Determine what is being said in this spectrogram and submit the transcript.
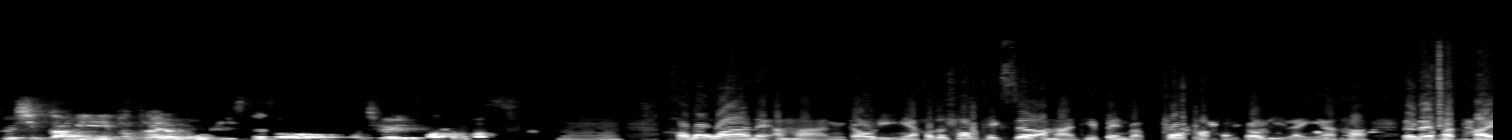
그 식감이 팟타이랑 너무 비슷해서 어, 제일 좋았던 것 같습니다. ๆอืมเขาบอกว่าในอาหารเกาหลีเนี่ยเขาจะชอบ t e x t อร์อาหารที่เป็นแบบพวกผักของเกาหลีอะไรเงี้ยค่ะ แล้วในผัดไทย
